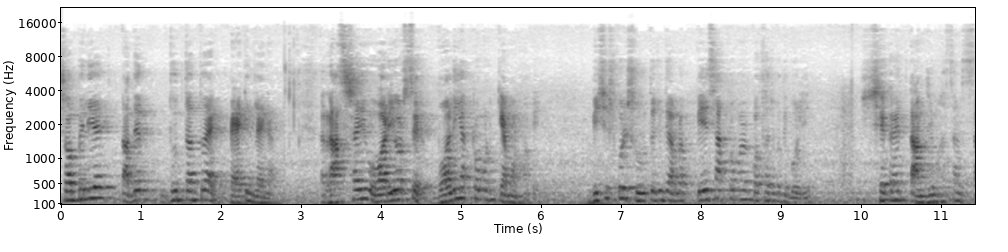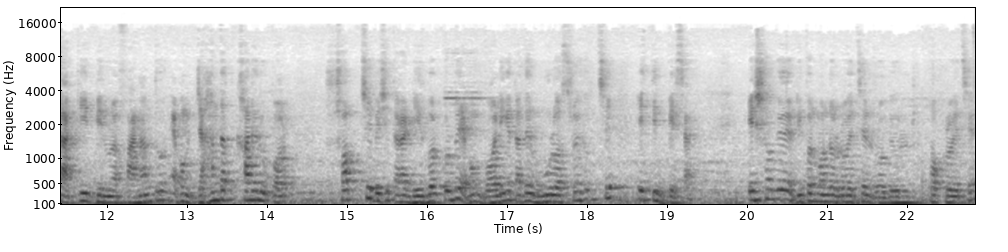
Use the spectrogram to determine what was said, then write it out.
সব মিলিয়ে তাদের দুর্দান্ত এক ব্যাটিং লাইন রাজশাহী ওয়ারিয়র্সের বোলিং আক্রমণ কেমন হবে? বিশেষ করে শুরুতে যদি আমরা পেস আক্রমণের কথা যদি বলি, সেখানে তানজিম হাসান, সাকিব, বিনুরা ফার্নান্দো এবং জাহান্দাত খানের উপর সবচেয়ে বেশি তারা নির্ভর করবে এবং বোলিংয়ে তাদের মূল অস্ত্রই হচ্ছে এই তিন পেসার। এর সঙ্গে রিপন মণ্ডল রয়েছেন, রবিউল হক রয়েছেন।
